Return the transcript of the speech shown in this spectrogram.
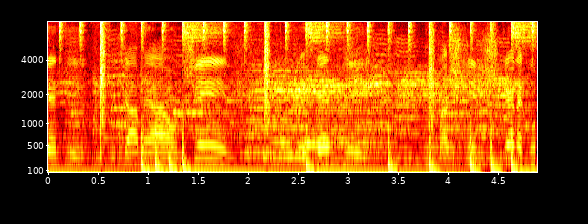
לקנטי, זיקה מהעונשין, וקנטי משחיל שתי נקודות.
